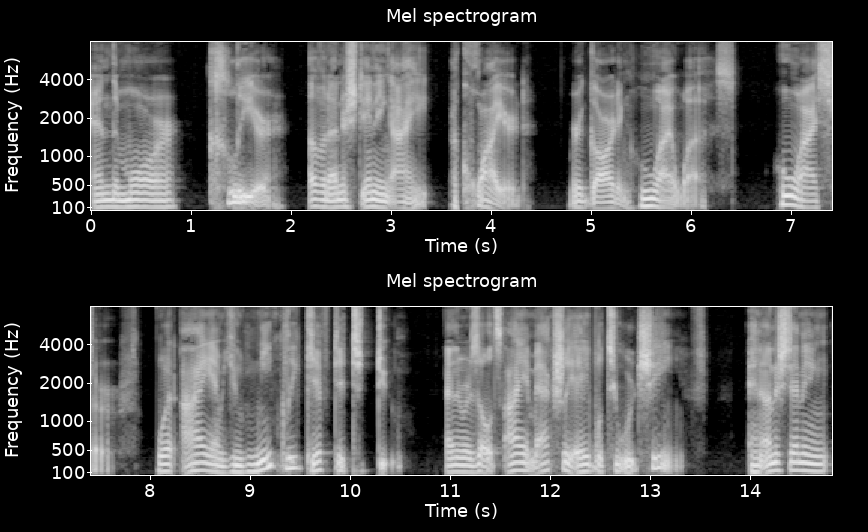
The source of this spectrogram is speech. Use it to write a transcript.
and the more clear of an understanding I acquired regarding who I was, who I serve, what I am uniquely gifted to do, and the results I am actually able to achieve. And understanding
